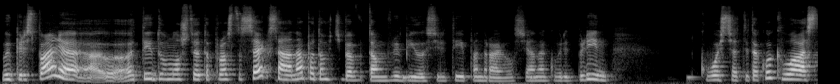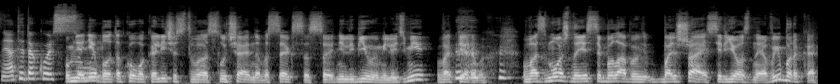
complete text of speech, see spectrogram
Вы переспали, а, а ты думал, что это просто секс, а она потом в тебя там влюбилась, или ты ей понравился. И она говорит, блин, Костя, ты такой классный, а ты такой... У меня не было такого количества случайного секса с нелюбимыми людьми, во-первых. Возможно, если была бы большая серьезная выборка,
